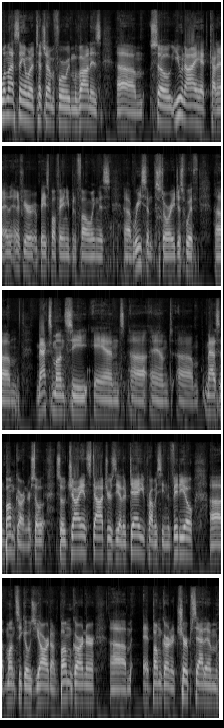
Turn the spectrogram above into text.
one last thing I want to touch on before we move on is um, so you and I had kind of, and, and, if you're a baseball fan, you've been following this uh, recent story just with. Um, Max Muncy and uh, and um, Madison Bumgarner. So so Giants Dodgers the other day. You've probably seen the video. Uh, Muncy goes yard on Bumgarner. Um, Ed Bumgarner chirps at him,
